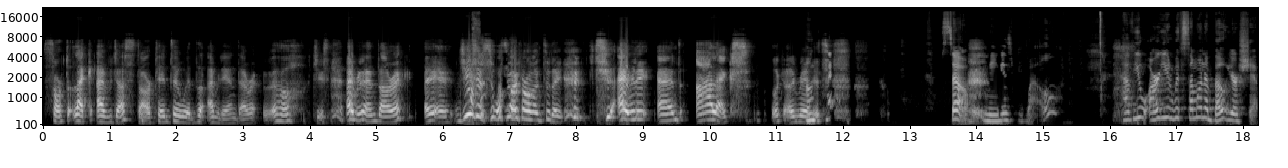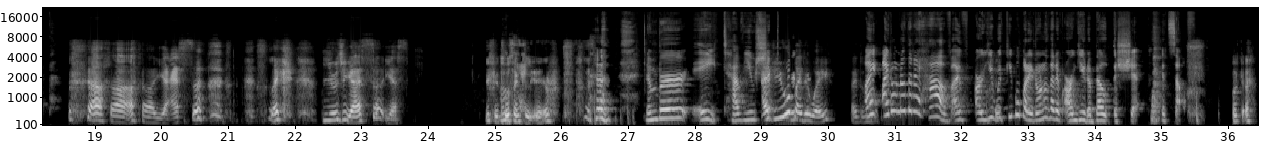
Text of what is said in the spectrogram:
Sort of like I've just started with Emily and Derek. Oh, jeez. Emily and Derek. Eh, Jesus, what's my problem today? Emily and Alex. Look, I made it. So, me as well. Have you argued with someone about your ship? yes. like UGS, yes. If it wasn't clear. Number eight, have you shipped? Have you, by the way? I don't I, know. I don't know that I have. I've argued with people, but I don't know that I've argued about the ship itself. Okay.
